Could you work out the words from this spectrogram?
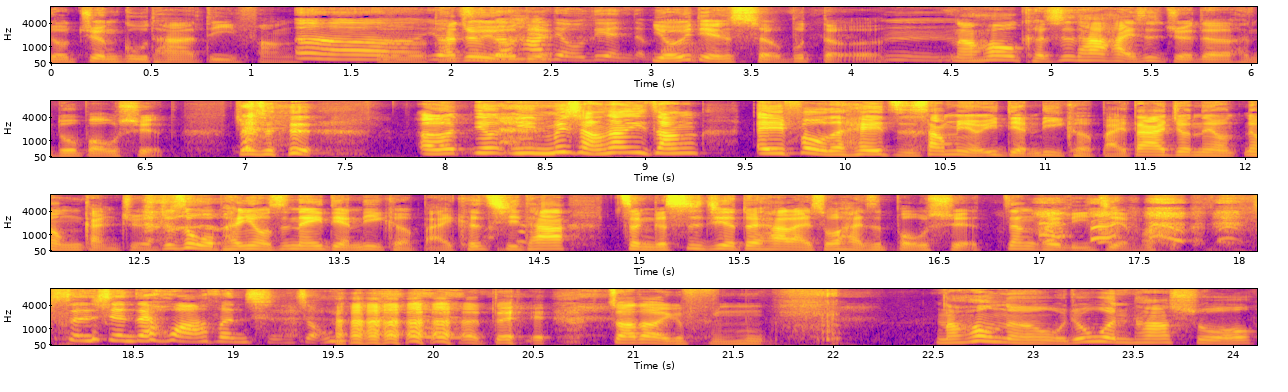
有眷顾他的地方，嗯，他就有点有一点舍不得，嗯，然后可是他还是觉得很多 bullshit，就是。呃，有你们想象一张 A4 的黑纸，上面有一点立可白，大概就那种那种感觉，就是我朋友是那一点立可白，可是其他整个世界对他来说还是 bullshit，这样可以理解吗？深陷在化粪池中，对，抓到一个浮木。然后呢，我就问他说，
